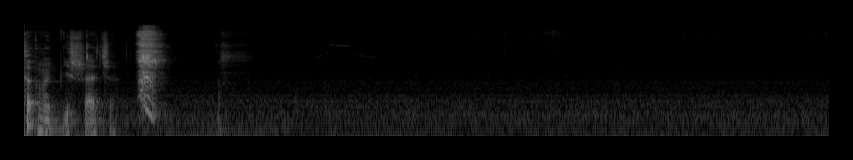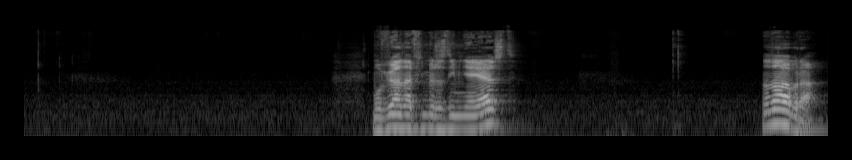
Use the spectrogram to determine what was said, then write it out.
Co wy piszecie? Mówiła na filmie, że z nim nie jest? No dobra.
